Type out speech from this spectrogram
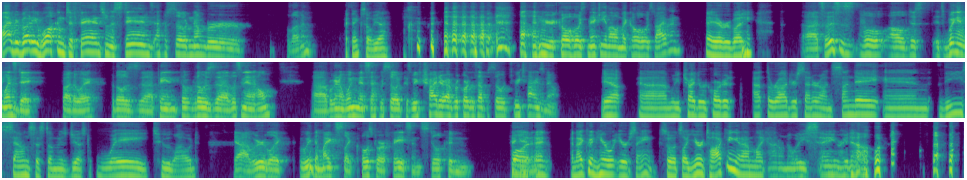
Hi, everybody. Welcome to Fans from the Stands, episode number 11. I think so, yeah. I'm your co-host, Mickey, along with my co-host, Ivan. Hey, everybody. Uh, so this is, well, I'll just, it's Wing It Wednesday, by the way, for those uh, paying, for those uh, listening at home. Uh, we're going to wing this episode because we've tried to record this episode three times now. Yeah, um, we tried to record it at the Rogers Center on Sunday, and the sound system is just way too loud. Yeah, we were like, we had the mics like close to our face and still couldn't pick Well, it up. and and I couldn't hear what you were saying. So it's like you're talking, and I'm like, I don't know what he's saying right now.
